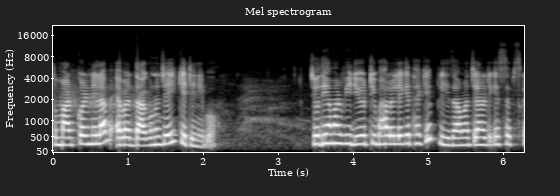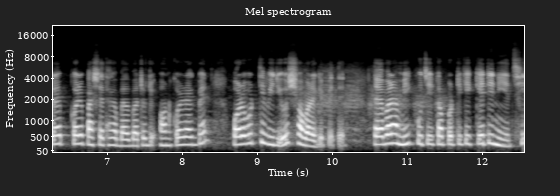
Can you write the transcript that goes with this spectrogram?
তো মার্ক করে নিলাম, এবার দাগ অনুযায়ী কেটে নিব। যদি আমার ভিডিওটি ভালো লেগে থাকে প্লিজ আমার চ্যানেলটিকে সাবস্ক্রাইব করে পাশে থাকা বেল বাটনটি অন করে রাখবেন পরবর্তী ভিডিও সবার আগে পেতে। তো এবার আমি কুচির কাপড়টিকে কেটে নিয়েছি।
